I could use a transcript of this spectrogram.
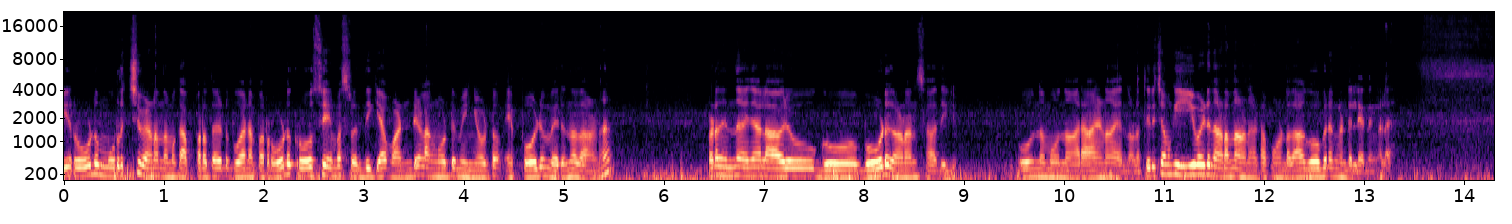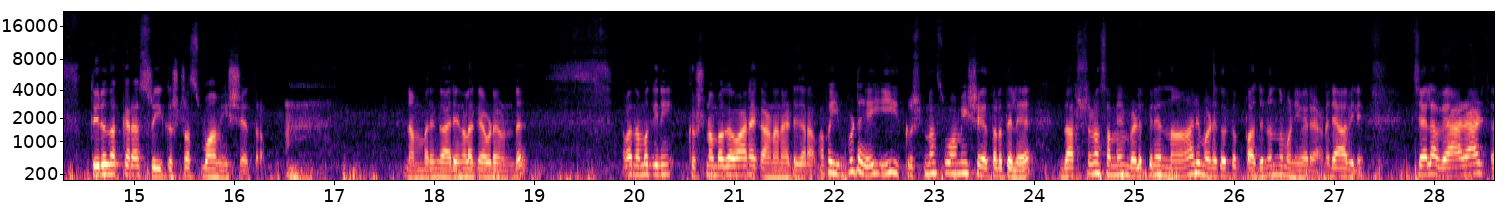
ഈ റോഡ് മുറിച്ച് വേണം നമുക്ക് അപ്പുറത്തോട്ട് പോകാൻ. അപ്പോൾ റോഡ് ക്രോസ് ചെയ്യുമ്പോൾ ശ്രദ്ധിക്കുക വണ്ടികൾ അങ്ങോട്ടും ഇങ്ങോട്ടും എപ്പോഴും വരുന്നതാണ്. ഇവിടെ നിന്ന് കഴിഞ്ഞാൽ ആ ഒരു ബോർഡ് കാണാൻ സാധിക്കും. ഓ നമോ നാരായണ എന്നുള്ള. തിരിച്ച് നമുക്ക് ഈ വഴി നടന്നാണ് കേട്ടോ പോകേണ്ടത്. ആ ഗോപുരം കണ്ടില്ലേ നിങ്ങൾ തിരുനക്കര ശ്രീകൃഷ്ണസ്വാമി ക്ഷേത്രം. നമ്പറും കാര്യങ്ങളൊക്കെ അവിടെ ഉണ്ട്. അപ്പോൾ നമുക്കിനി കൃഷ്ണ ഭഗവാനെ കാണാനായിട്ട് കയറാം അപ്പോൾ ഇവിടെ ഈ കൃഷ്ണസ്വാമി ക്ഷേത്രത്തിൽ ദർശന സമയം വെളുപ്പിനെ നാല് മണി തൊട്ട് പതിനൊന്ന് മണി വരെയാണ് രാവിലെ. ചില വ്യാഴാഴ്ച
